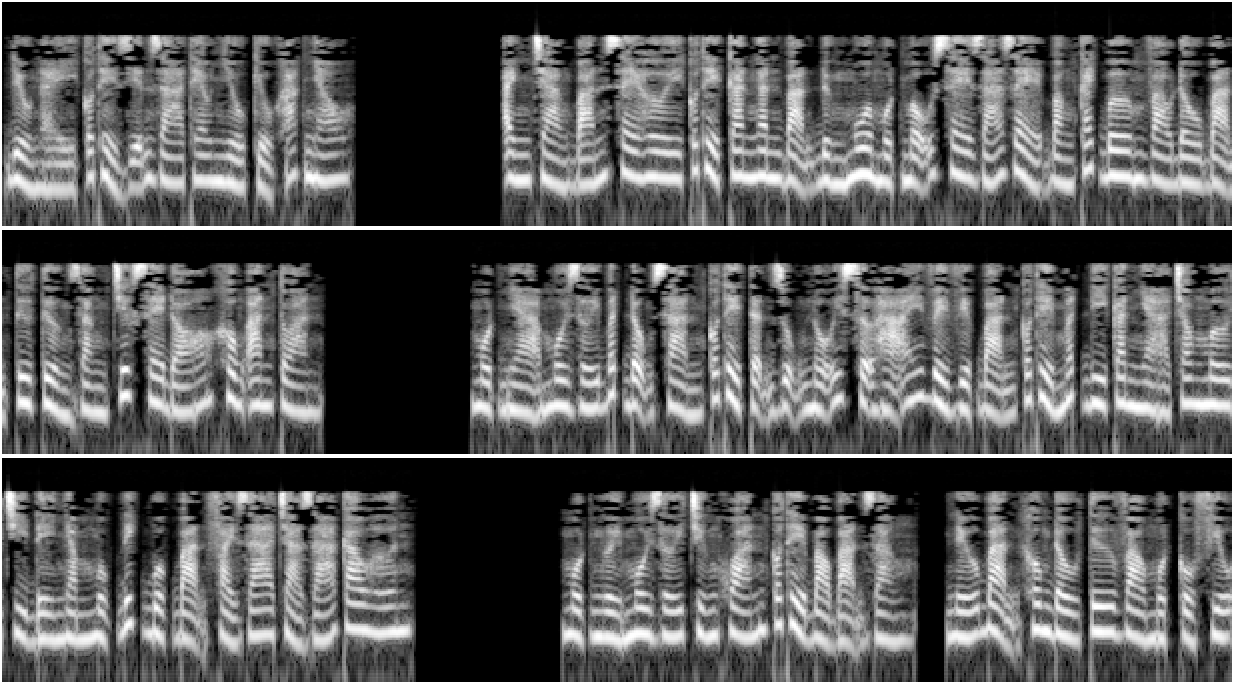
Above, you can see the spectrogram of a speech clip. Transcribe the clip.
Điều này có thể diễn ra theo nhiều kiểu khác nhau. Anh chàng bán xe hơi có thể can ngăn bạn đừng mua một mẫu xe giá rẻ bằng cách bơm vào đầu bạn tư tưởng rằng chiếc xe đó không an toàn một nhà môi giới bất động sản có thể tận dụng nỗi sợ hãi về việc bạn có thể mất đi căn nhà trong mơ chỉ để nhằm mục đích buộc bạn phải ra trả giá cao hơn. Một người môi giới chứng khoán có thể bảo bạn rằng, nếu bạn không đầu tư vào một cổ phiếu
